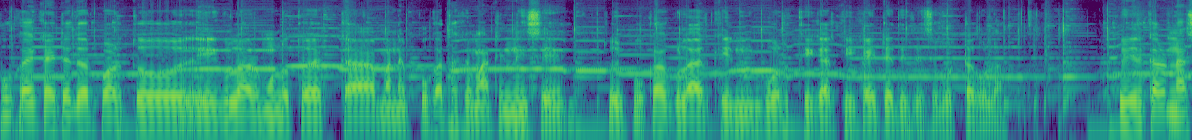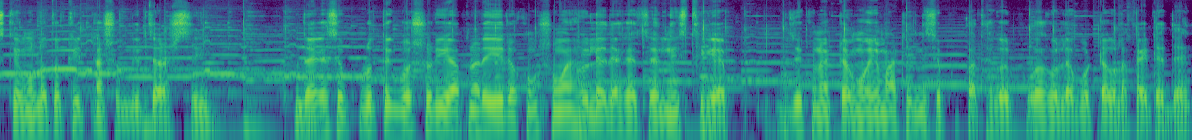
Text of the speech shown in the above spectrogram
পোকায় কাইটে দেওয়ার পর তো এগুলার মূলত একটা মানে পোকা থাকে মাটির নিচে, তো ওই পোকাগুলো আর কি ভোর থেকে আর কি কাইটে দিতেছে ভুট্টাগুলা। তো এর কারণে আজকে মূলত কীটনাশক দিতে আসছি। দেখা গেছে প্রত্যেক বছরই আপনার এইরকম সময় হলে দেখা যাচ্ছে নিচ থেকে যে কোনো একটা মই মাটির নিচে পোকা থাকে, ওই পোকাগুলো, ভুট্টাগুলো কাইটে দেয়।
